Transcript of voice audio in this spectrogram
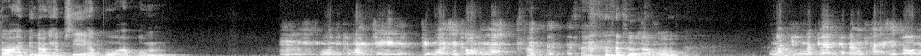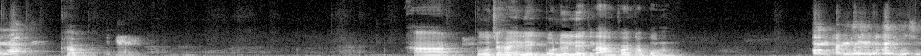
ต่อให้พี่น้องเอฟซีครับปูครับผมอืมวันนี้ก็มั่นใจถึงว่าที่เขานั่นละครับถูกครับผม นักยิงนักเล่นกับนักขายที่เขานั่นละครับอ่าปูจะให้เลขบนหรือเลขล่างก่อนครับผมพร้อมกันเลยแล้วก็รู้สึก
